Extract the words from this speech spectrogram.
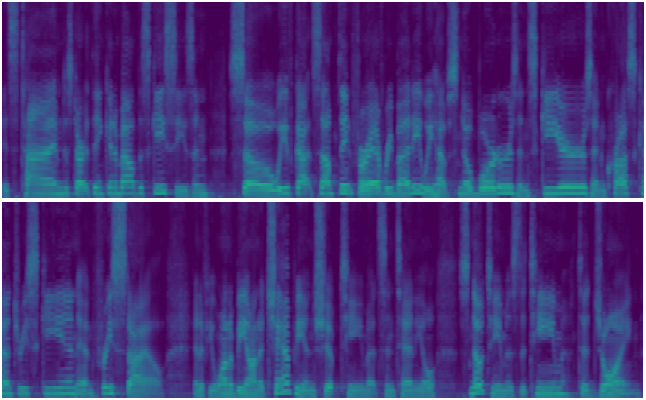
it's time to start thinking about the ski season. So, we've got something for everybody. We have snowboarders and skiers and cross country skiing and freestyle. And if you want to be on a championship team at Centennial, Snow Team is the team to join.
